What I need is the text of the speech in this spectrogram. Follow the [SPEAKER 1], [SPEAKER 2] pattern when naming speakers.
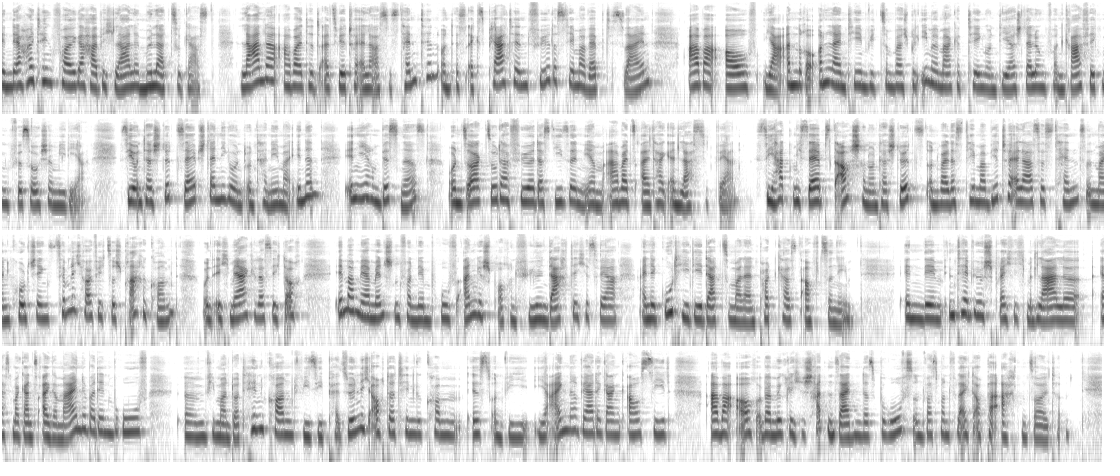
[SPEAKER 1] In der heutigen Folge habe ich Lale Müller zu Gast. Lale arbeitet als virtuelle Assistentin und ist Expertin für das Thema Webdesign, aber auch ja andere Online-Themen wie zum Beispiel E-Mail-Marketing und die Erstellung von Grafiken für Social Media. Sie unterstützt Selbstständige und UnternehmerInnen in ihrem Business und sorgt so dafür, dass diese in ihrem Arbeitsalltag entlastet werden. Sie hat mich selbst auch schon unterstützt und weil das Thema virtuelle Assistenz in meinen Coachings ziemlich häufig zur Sprache kommt und ich merke, dass sich doch immer mehr Menschen von dem Beruf angesprochen fühlen, dachte ich, es wäre eine gute Idee, dazu mal einen Podcast aufzunehmen. In dem Interview spreche ich mit Lale erstmal ganz allgemein über den Beruf, wie man dorthin kommt, wie sie persönlich auch dorthin gekommen ist und wie ihr eigener Werdegang aussieht, aber auch über mögliche Schattenseiten des Berufs und was man vielleicht auch beachten sollte.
